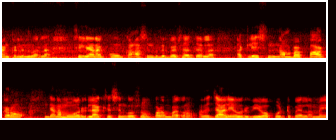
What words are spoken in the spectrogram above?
ஆங்கர்லேருந்து வரல. சரி எனக்கும் காசுன்றது பெருசாக தெரில அட்லீஸ்ட் நம்ம பார்க்குறோம் தினமும் ஒரு ரிலாக்ஸேஷனுக்கோசம் படம் பார்க்குறோம் அதை ஜாலியாக ஒரு வியூவாக போட்டு போயிடலாமே.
